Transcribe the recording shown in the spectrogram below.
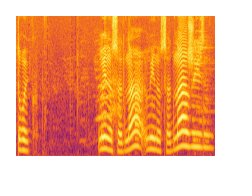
Тройка. Минус одна, минус одна жизнь.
